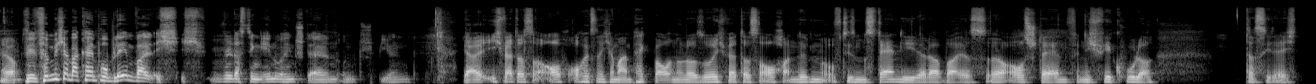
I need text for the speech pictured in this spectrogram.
Ja. Für mich aber kein Problem, weil ich, ich will das Ding eh nur hinstellen und spielen. Ja, ich werde das auch, auch jetzt nicht an meinem Pack bauen oder so. Ich werde das auch an dem, auf diesem Standy, der dabei ist, äh, ausstellen. Finde ich viel cooler. Das sieht echt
